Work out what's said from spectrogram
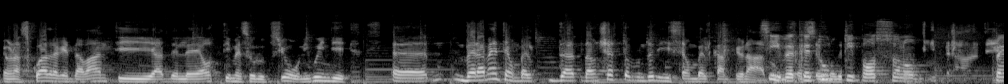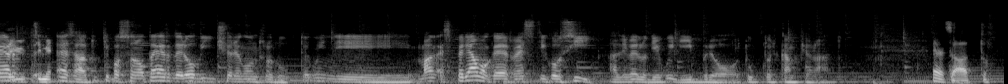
è una squadra che davanti ha delle ottime soluzioni quindi eh, veramente un bel da, da, un certo punto di vista è un bel campionato. Sì perché tutti possono per... esatto tutti possono perdere o vincere contro tutte quindi ma speriamo che resti così a livello di equilibrio tutto il campionato. Esatto.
